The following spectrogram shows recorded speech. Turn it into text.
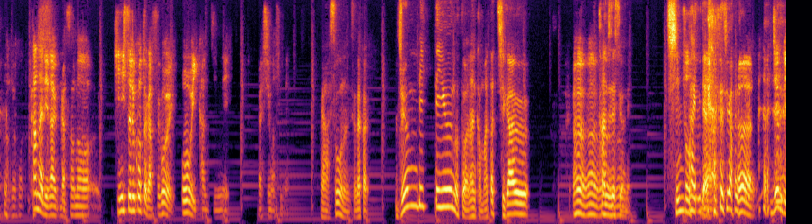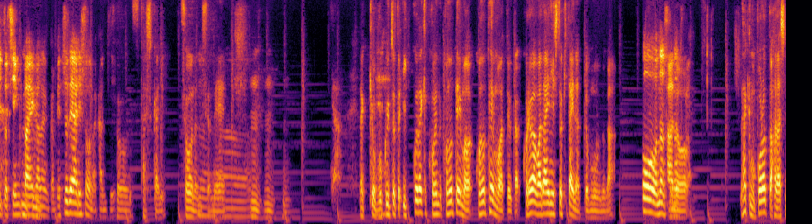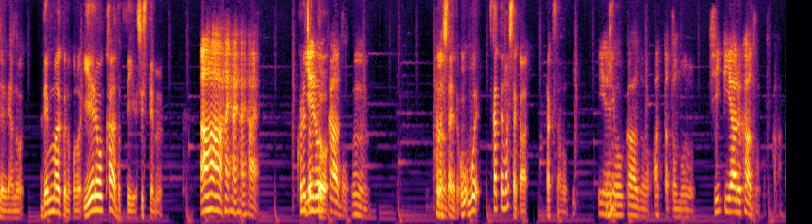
なるほどかなりなんかその気にすることがすごい多い感じにがしますね。いやそうなんですよだから準備っていうのとはなんかまた違ううんうんうんうん感じですよね。。心配みたいな話があうる。ん、準備と心配がなんか別でありそうな感じ。そうです確かにそうなんですよね。うんうんうんなんか今日僕ちょっと一個だけこのこのテーマ、このテーマはというか、これは話題にしときたいなって思うのが、おお、なんすかあのさっきもポロッと話したように、あの、デンマークのこのイエローカードっていうシステム、ああ、はいはいはいはい。これちイエローょっとカード。うん。話したいなと、お覚え、使ってましたか？たくさん。イエローカードあったと思う。CPR カードのことかな？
